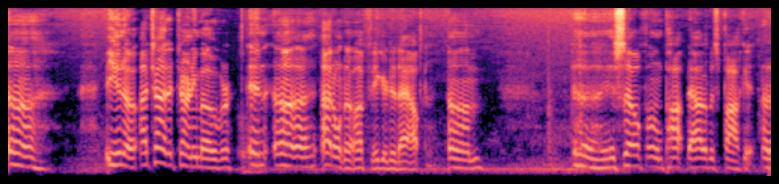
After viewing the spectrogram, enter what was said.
uh, you know, I tried to turn him over, and uh, I don't know. I figured it out. Um, uh, his cell phone popped out of his pocket. I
